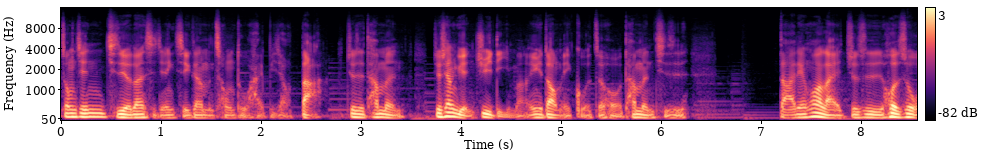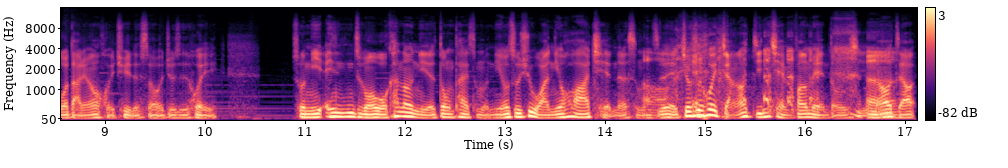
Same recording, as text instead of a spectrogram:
中间其实有段时间其实跟他们冲突还比较大，就是他们就像远距离嘛，因为到美国之后，他们其实打电话来，就是或者说我打电话回去的时候，就是会说你哎、你怎么我看到你的动态什么，你又出去玩，你又花钱了什么之类就是会讲到金钱方面的东西，嗯。然后只要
